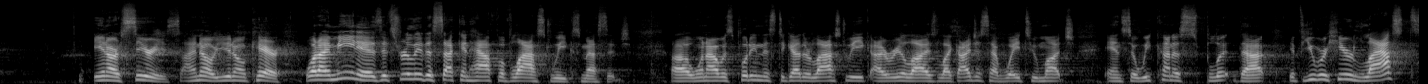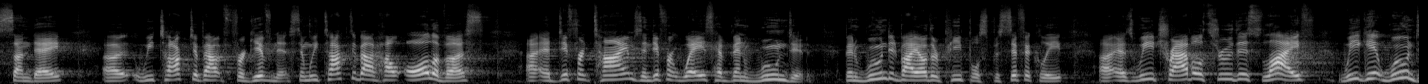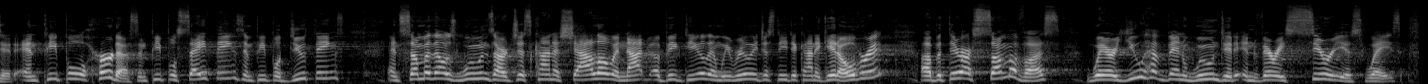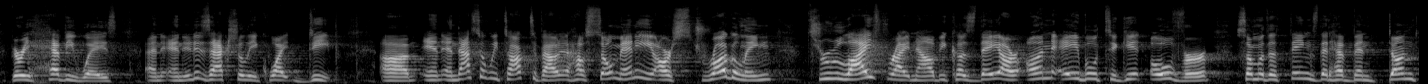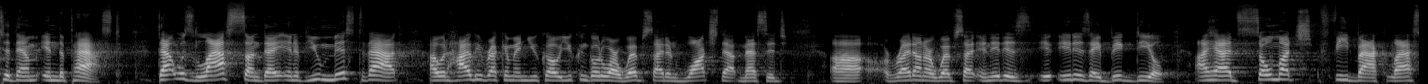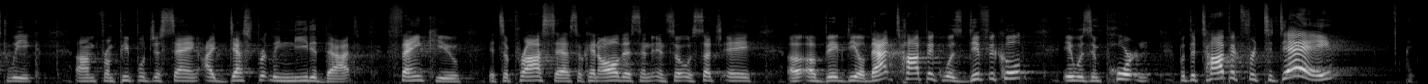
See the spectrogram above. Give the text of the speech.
in our series. I know you don't care. What I mean is, it's really the second half of last week's message. Uh, when I was putting this together last week, I realized like I just have way too much, and so we kind of split that. If you were here last Sunday, uh, we talked about forgiveness, and we talked about how all of us uh, at different times in different ways have been wounded, been wounded by other people specifically. Uh, as we travel through this life, we get wounded, and people hurt us, and people say things, and people do things. And some of those wounds are just kind of shallow and not a big deal, and we really just need to kind of get over it. Uh, but there are some of us where you have been wounded in very serious ways, very heavy ways, and, and it is actually quite deep. Um, and, and that's what we talked about how so many are struggling through life right now because they are unable to get over some of the things that have been done to them in the past. That was last Sunday, and if you missed that, I would highly recommend you go. You can go to our website and watch that message uh, right on our website, and it is, it, it is a big deal. I had so much feedback last week um, from people just saying, I desperately needed that. Thank you. It's a process, okay, and all this. And, and so it was such a, a, a big deal. That topic was difficult, it was important. But the topic for today,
